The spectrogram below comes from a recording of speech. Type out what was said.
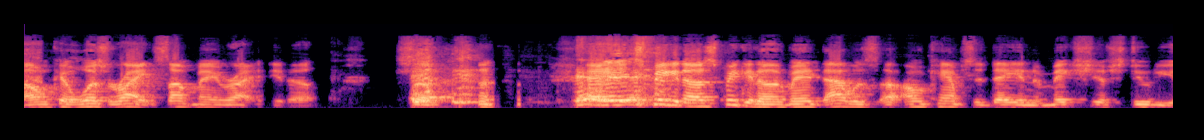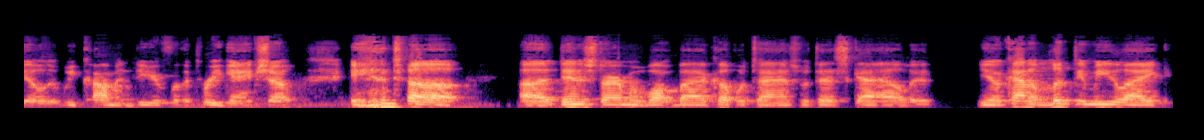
I don't care what's right, something ain't right, you know. So hey, speaking of speaking of man, I was uh, on campus today in the makeshift studio that we commandeered for the pregame show, and uh, uh, Dennis Thurman walked by a couple times with that scowl and you know kind of looked at me like,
